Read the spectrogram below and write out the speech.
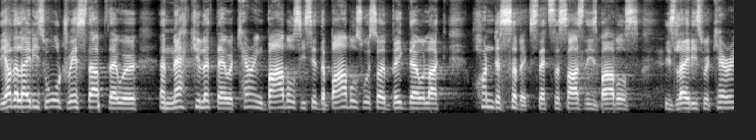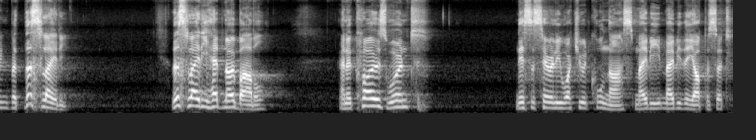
The other ladies were all dressed up. They were immaculate. They were carrying Bibles. He said the Bibles were so big, they were like Honda Civics. That's the size of these Bibles these ladies were carrying. But this lady, this lady had no Bible, and her clothes weren't necessarily what you would call nice, maybe, maybe the opposite.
